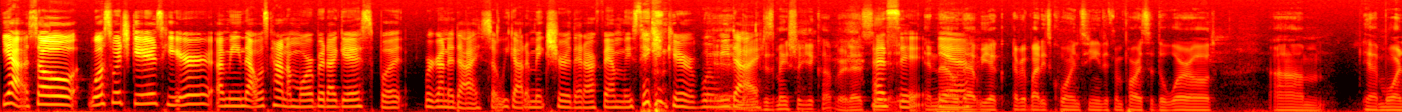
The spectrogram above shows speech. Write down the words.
yeah, so we'll switch gears here. I mean, that was kind of morbid, I guess, but we're gonna die, so we got to make sure that our family's taken care of when yeah, we die. Just make sure you're covered. That's, That's it. it. And now yeah. that we have, everybody's quarantined different parts of the world, um, you have more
